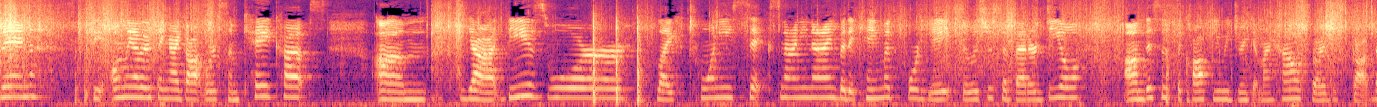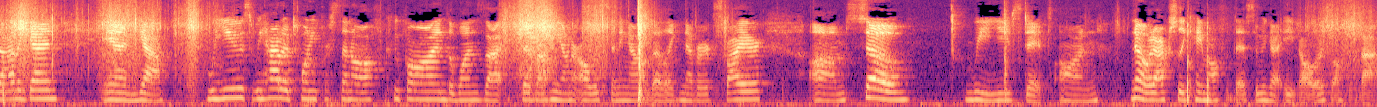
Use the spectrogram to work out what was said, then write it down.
then the only other thing I got were some K-cups. Um, yeah, these were like $26.99, but it came with 48, so it was just a better deal. Um, this is the coffee we drink at my house, so I just got that again. And yeah, we used, we had a 20% off coupon, the ones that Bed Bath are always sending out that like never expire. Um, so we used it on, no, it actually came off of this, so we got $8 off of that.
